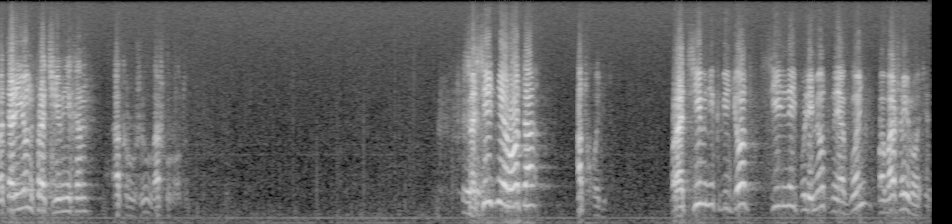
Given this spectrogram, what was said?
Батальон противника окружил нашу роту. Соседняя рота отходит. Противник ведет сильный пулеметный огонь по вашей роте.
